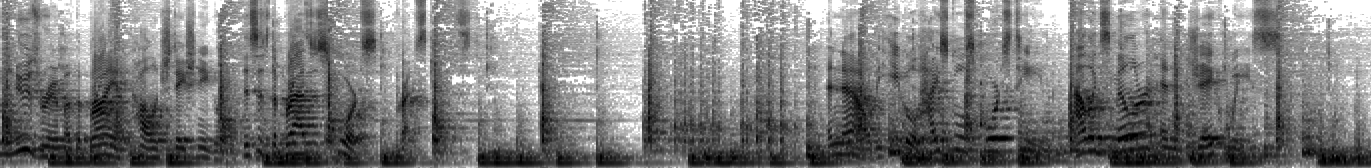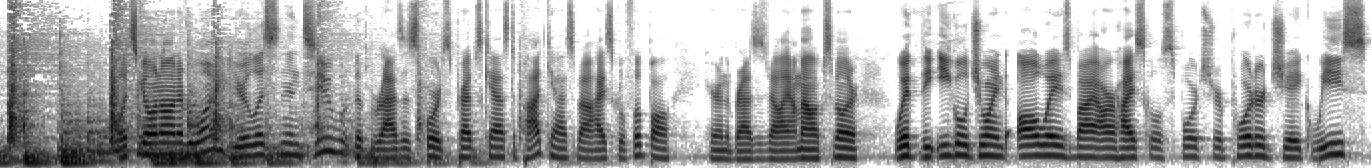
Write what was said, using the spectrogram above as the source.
From the newsroom of the Bryan College Station Eagle, this is the Brazos Sports Prepscast. And now, the Eagle High School sports team, Alex Miller and Jake Weiss. What's going on, everyone? You're listening to the Brazos Sports Prepscast, a podcast about high school football here in the Brazos Valley. I'm Alex Miller with the Eagle, joined always by our high school sports reporter, Jake Weiss.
